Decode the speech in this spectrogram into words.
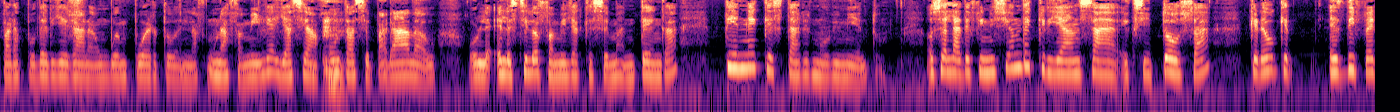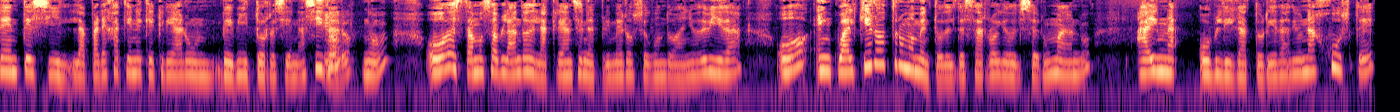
para poder llegar a un buen puerto en una familia, ya sea junta, separada o, o el estilo de familia que se mantenga, tiene que estar en movimiento. O sea, la definición de crianza exitosa creo que es diferente si la pareja tiene que criar un bebito recién nacido, ¿no? O estamos hablando de la crianza en el primero o segundo año de vida, o en cualquier otro momento del desarrollo del ser humano, hay una obligatoriedad y un ajuste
